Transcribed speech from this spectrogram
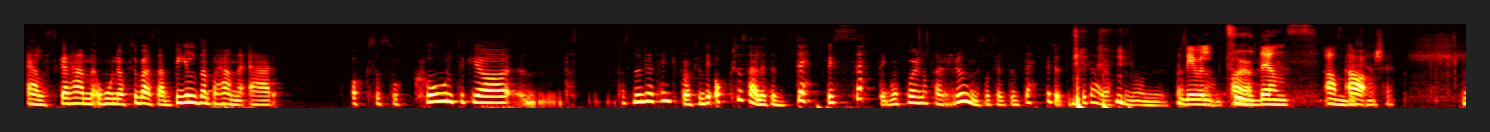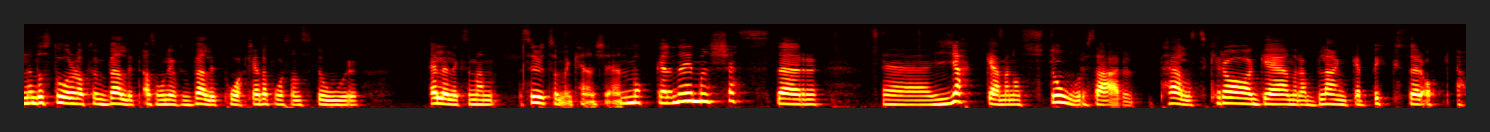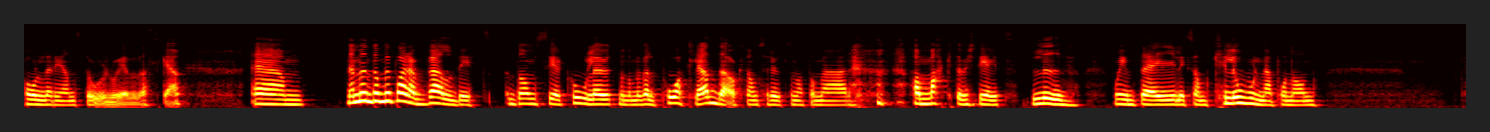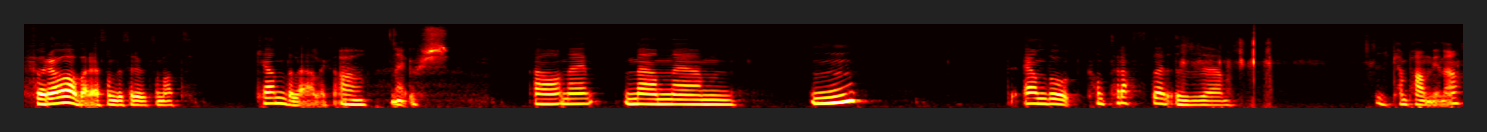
älskar henne och hon är också bara så här, bilden på henne är också så cool tycker jag. Fast, fast nu när jag tänker på det också, det är också så här lite deppig setting. Hon står i något här rum som ser lite deppigt ut. Det där är också någon ny. Det är väl ja. tidens anda Ja. kanske. Men då står hon också väldigt, alltså hon är också väldigt påklädd på sig en stor, eller liksom en, ser ut som en kanske en mocka, eller nej manchester eh, jacka med någon stor så här pälskrage, några blanka byxor och håller i en stor Loewe-väska. Ehm, nej men de är bara väldigt, de ser coola ut men de är väldigt påklädda och de ser ut som att de är, har makt över sitt eget liv och inte är i liksom klorna på någon förövare som det ser ut som att Kendall är. Liksom. Ja, nej usch. Ja, nej, men... ehm, mm, ändå kontraster i, eh, i kampanjerna.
